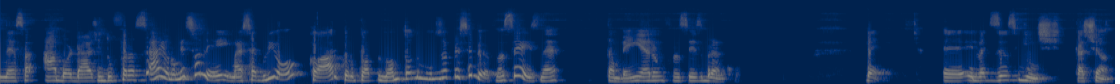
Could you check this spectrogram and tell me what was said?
nessa abordagem do francês. Ah, eu não mencionei, Marcel Griot, claro, pelo próprio nome, todo mundo já percebeu, é francês, né? Também era um francês branco. Bem, é, ele vai dizer o seguinte, Castiano.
